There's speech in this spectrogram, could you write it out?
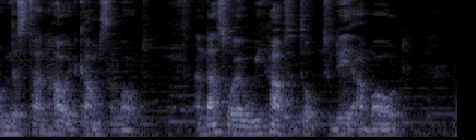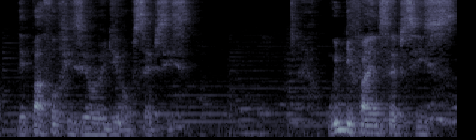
understand how it comes about. And that's why we have to talk today about the pathophysiology of sepsis. We defined sepsis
